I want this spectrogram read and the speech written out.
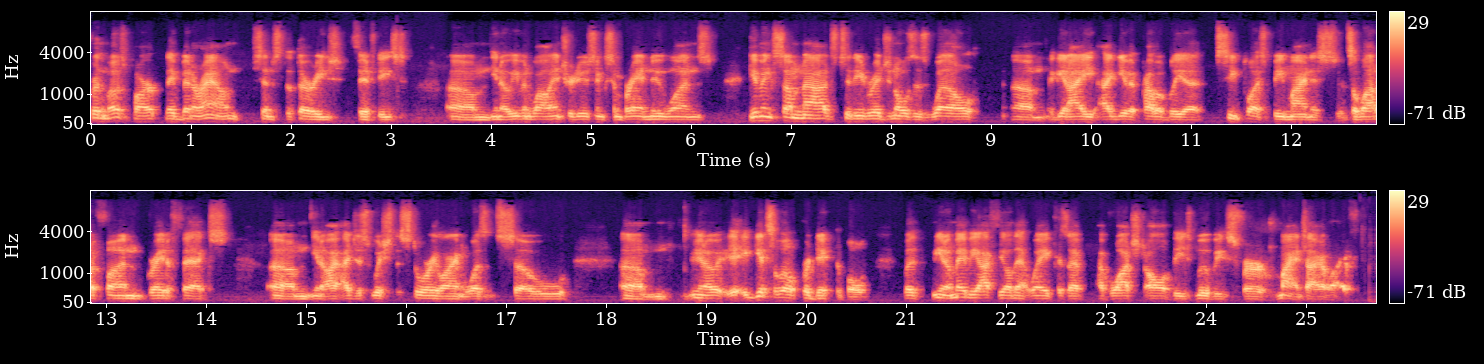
for the most part, they've been around since the 30s, 50s. Um, you know, even while introducing some brand new ones, giving some nods to the originals as well. Um, again, I, I give it probably a C plus B minus. It's a lot of fun, great effects. Um, you know, I, I, just wish the storyline wasn't so um, you know, it, it, gets a little predictable. But you know, maybe I feel that way because I've I've watched all of these movies for my entire life.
